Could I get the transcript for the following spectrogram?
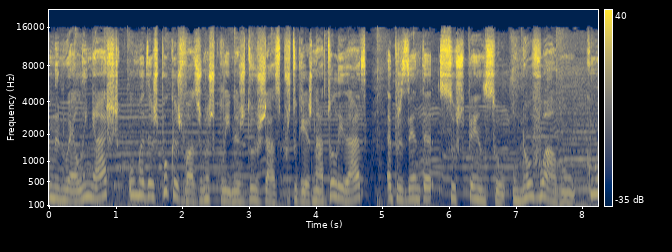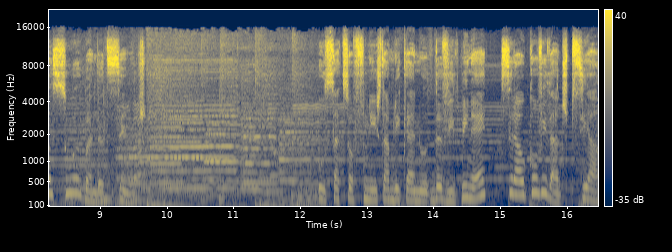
Manuel Linhares, uma das poucas vozes masculinas do jazz português na atualidade, apresenta Suspenso, o novo álbum, com a sua banda de sempre. O saxofonista americano David Binet será o convidado especial.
